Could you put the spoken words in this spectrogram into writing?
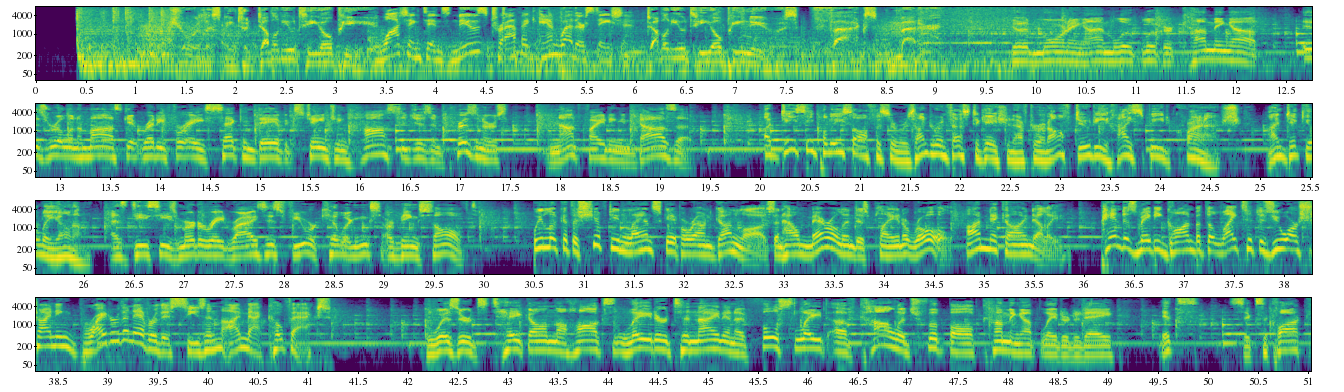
You're listening to WTOP, Washington's news, traffic, and weather station. WTOP News. Facts matter. Good morning. I'm Luke Lukert. Coming up, Israel and Hamas get ready for a second day of exchanging hostages and prisoners not fighting in Gaza. A DC police officer is under investigation after an off-duty high-speed crash. I'm Dick Uliano. As DC's murder rate rises, fewer killings are being solved. We look at the shifting landscape around gun laws and how Maryland is playing a role. I'm Nick Iannelli. Pandas may be gone, but the lights at the zoo are shining brighter than ever this season. I'm Matt Kovacs. Wizards take on the Hawks later tonight and a full slate of college football coming up later today. It's 6 o'clock.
